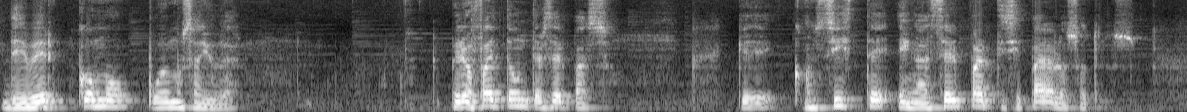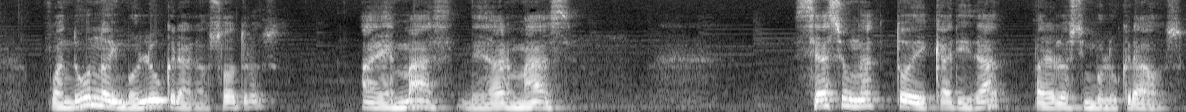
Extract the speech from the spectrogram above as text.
de ver cómo podemos ayudar. Pero falta un tercer paso, que consiste en hacer participar a los otros. Cuando uno involucra a los otros, además de dar más, se hace un acto de caridad para los involucrados,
